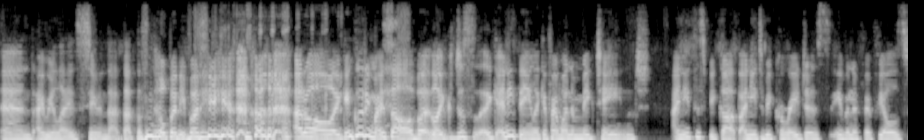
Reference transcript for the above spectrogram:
and I realized soon that that doesn't help anybody at all, like including myself. But like just like anything, like if I want to make change, I need to speak up. I need to be courageous, even if it feels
